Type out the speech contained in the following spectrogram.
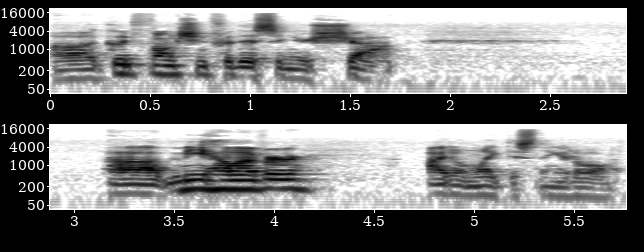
uh, good function for this in your shop. Uh, me, however, I don't like this thing at all.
